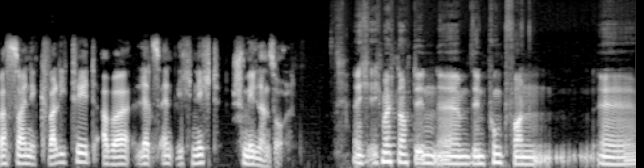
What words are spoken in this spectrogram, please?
was seine Qualität aber letztendlich nicht schmälern soll. Ich, ich möchte noch den, ähm, den Punkt von, äh,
